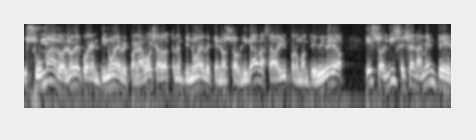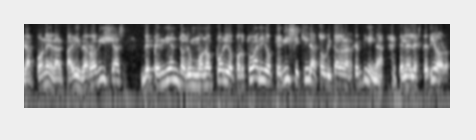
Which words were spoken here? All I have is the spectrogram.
sumado al 949 con la boya 239 que nos obligaba a salir por Montevideo, eso lisa y llanamente era poner al país de rodillas dependiendo de un monopolio portuario que ni siquiera está ubicado en Argentina, en el exterior.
